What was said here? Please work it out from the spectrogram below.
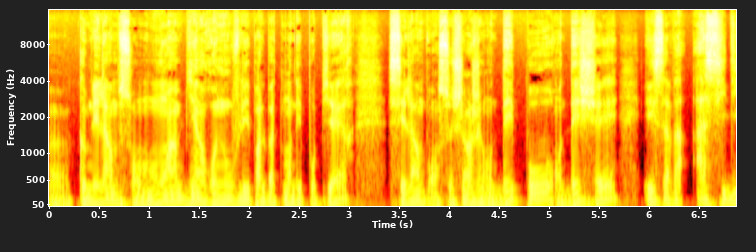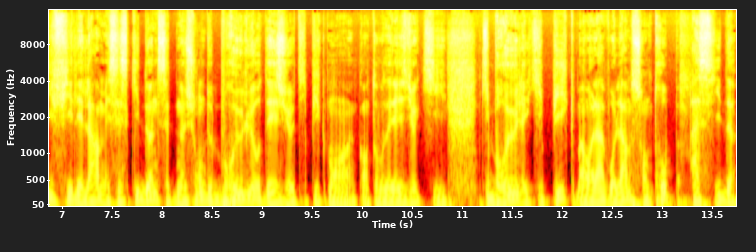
euh, comme les larmes sont moins bien renouvelées par le battement des paupières, ces larmes vont se charger en dépôts, en déchets, et ça va acidifier les larmes. Et c'est ce qui donne cette notion de brûlure des yeux typiquement. hein. Quand vous avez les yeux qui, qui brûlent et qui piquent, ben voilà, vos larmes sont trop acides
